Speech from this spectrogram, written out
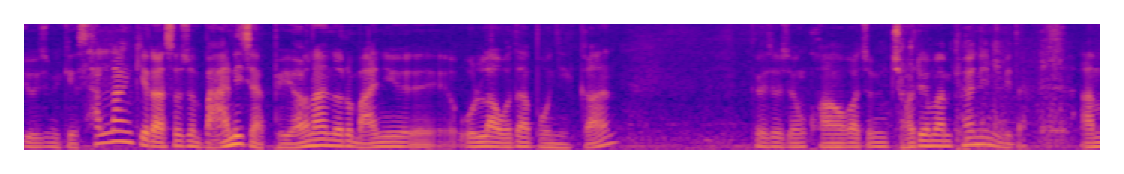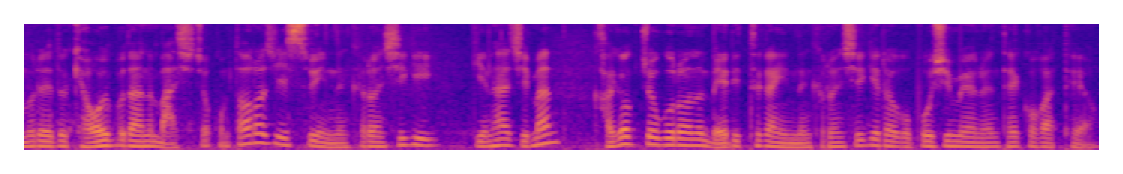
요즘 이렇게 산란기라서 좀 많이 잡혀요. 연안으로 많이 올라오다 보니까 그래서 좀 광어가 좀 저렴한 편입니다. 아무래도 겨울보다는 맛이 조금 떨어질 수 있는 그런 시기이긴 하지만 가격적으로는 메리트가 있는 그런 시기라고 보시면 될 것 같아요.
